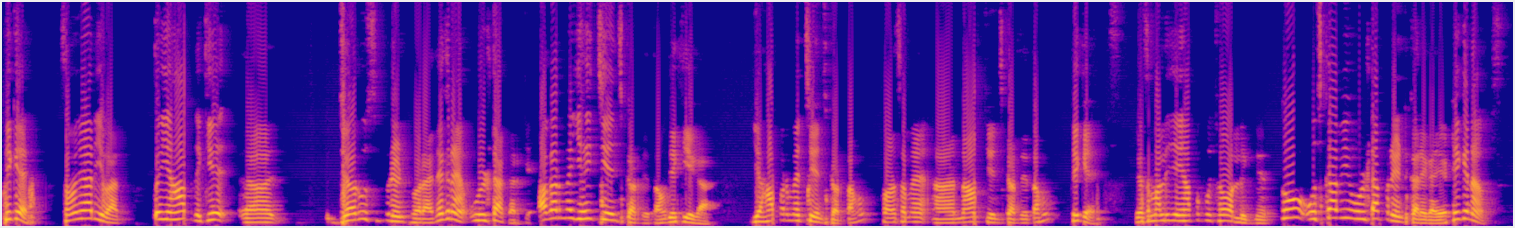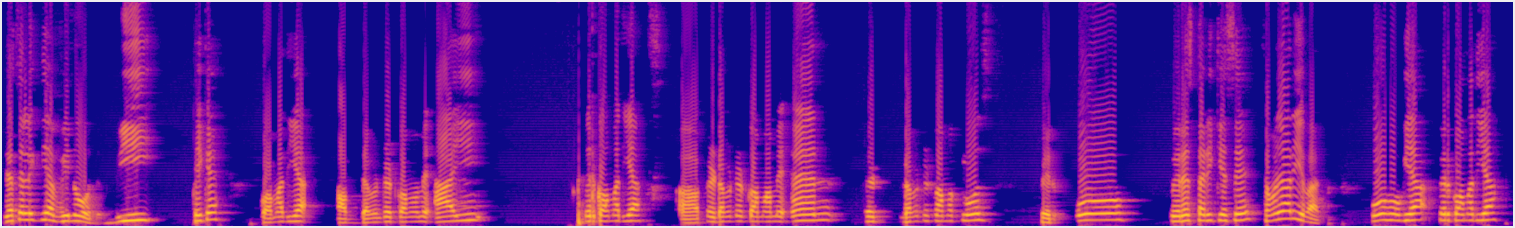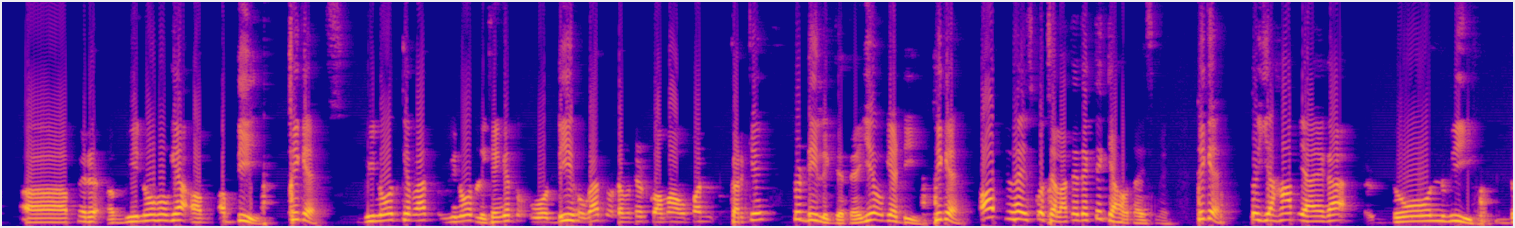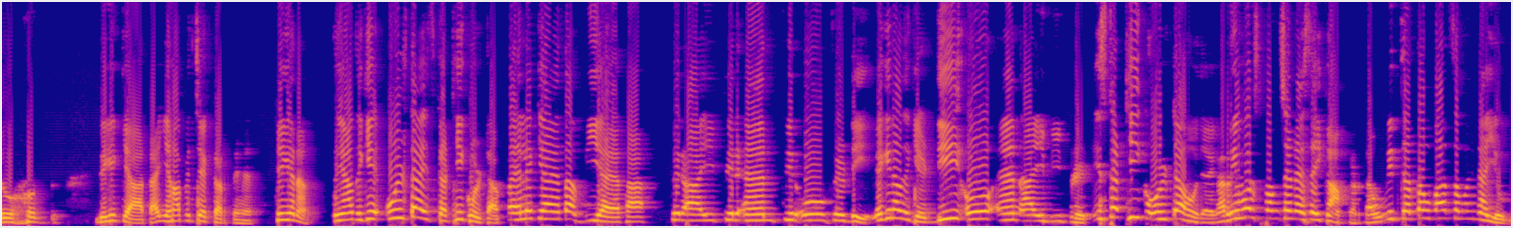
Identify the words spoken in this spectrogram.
ठीक है? समझ आ रही है बात? तो यहाँ पे देखिए जरूस प्रिंट हो रहा है। देख रहे हैं, उल्टा करके। अगर मैं यही चेंज कर देता हूँ, देखिएगा। यहाँ पर मैं चेंज करता हूँ। थोड़ा सा मैं नाम चेंज कर देता हूँ, ठीक है? जैसे मान लीजिए यहाँ पर कुछ और लिख दें तो उसका भी उल्टा प्रिंट करेगा ये, ठीक है ना? जैसे लिख दिया विनोद वी ठीक है? कॉमा दिया, अब डबल कॉमा में आई फिर कॉमा दिया फिर डबल कॉमा में एन फिर डबल कॉमा क्लोज फिर ओ फिर इस तरीके से समझ आ रही है बात? ओ हो गया फिर कॉमा दिया आ, फिर विनो हो गया अब अब डी ठीक है? विनोद के बाद विनोद लिखेंगे तो वो डी होगा तो डबल कॉमा ओपन करके फिर डी लिख देते हैं। ये हो गया डी ठीक है? अब जो है इसको चलाते देखते क्या होता है इसमें ठीक है? तो यहाँ पे आएगा डोन वी डोंट देखिए क्या आता है यहाँ पे चेक करते हैं ठीक है ना? तो यहाँ देखिए उल्टा इसका ठीक उल्टा पहले क्या आया था? वी आया था। फिर आई फिर एन फिर ओ फिर डी लेकिन अब देखिए D O N I B print इसका ठीक उल्टा हो जाएगा। रिवर्स फ़ंक्शन ऐसा ही काम करता है। उम्मीद करता हूँ बात समझ में आई होगी।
